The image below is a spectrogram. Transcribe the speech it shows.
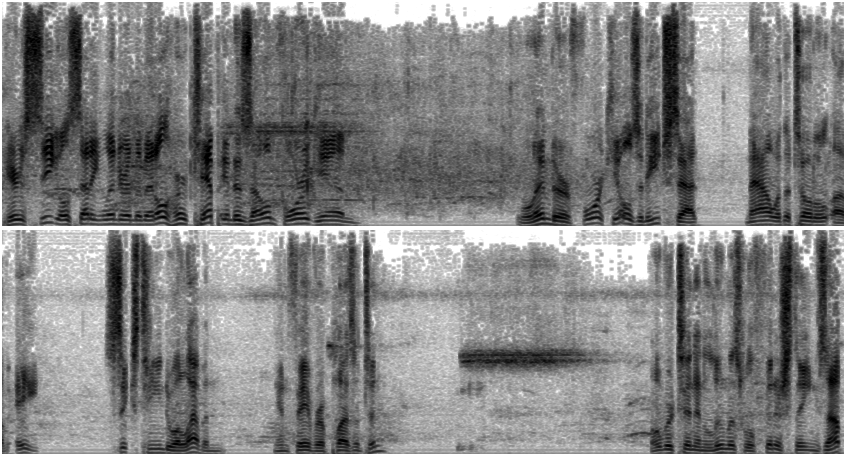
Here's Siegel setting Linder in the middle. Her tip into zone four again. Linder, four kills in each set, now with a total of eight. 16 to 11 in favor of Pleasanton. Overton and Loomis will finish things up,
